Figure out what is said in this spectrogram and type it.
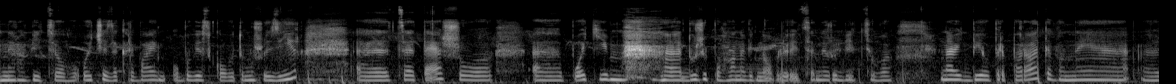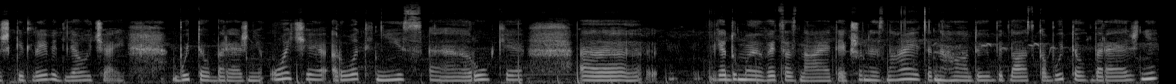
Не робіть цього. Очі закриваємо обов'язково, тому що зір це те, що потім дуже погано відновлюється. Не робіть цього. Навіть біопрепарати вони шкідливі для очей. Будьте обережні. Очі, рот, ніс, е, руки. Я думаю, ви це знаєте. Якщо не знаєте, нагадую, будь ласка, будьте обережні,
